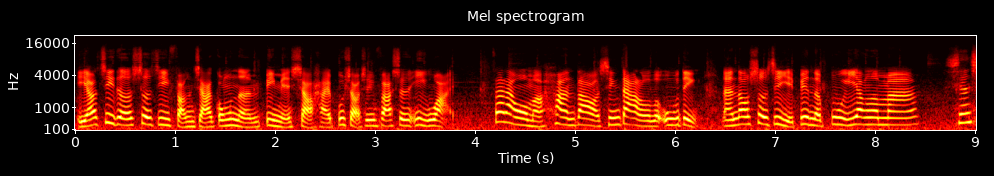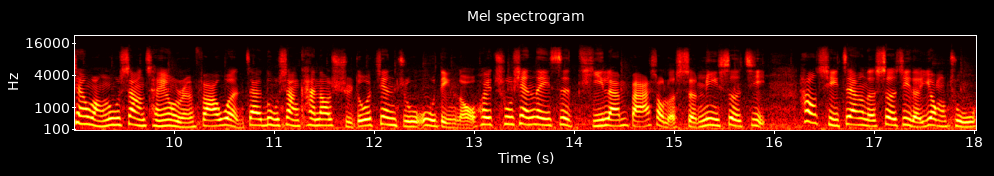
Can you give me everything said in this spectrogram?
也要记得设计防夹功能，避免小孩不小心发生意外。再来，我们换到新大楼的屋顶，难道设计也变得不一样了吗？先前网络上曾有人发问，在路上看到许多建筑物顶楼会出现类似提篮把手的神秘设计，好奇这样的设计的用途，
